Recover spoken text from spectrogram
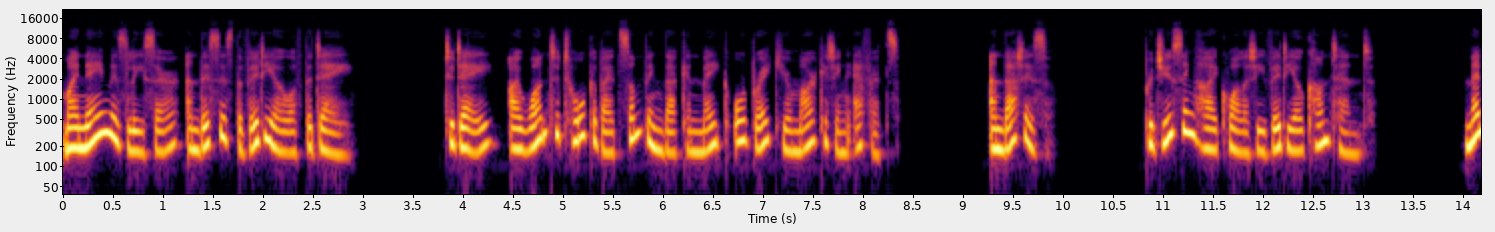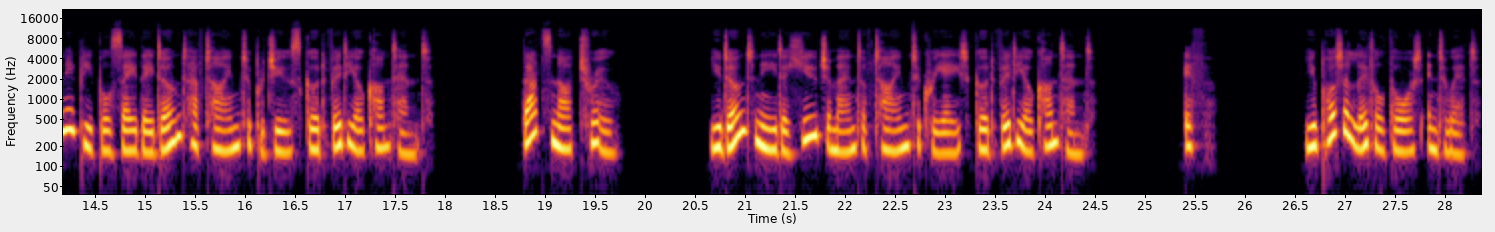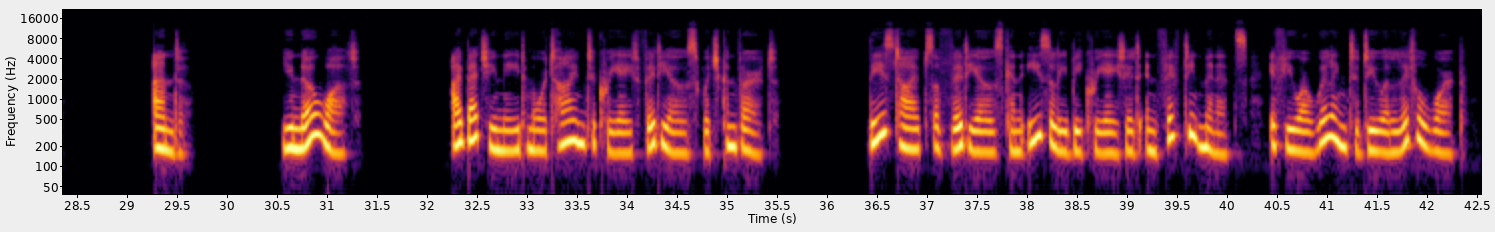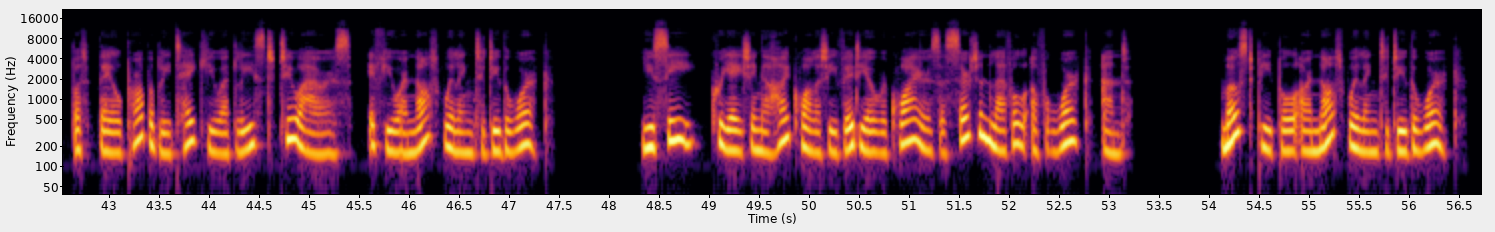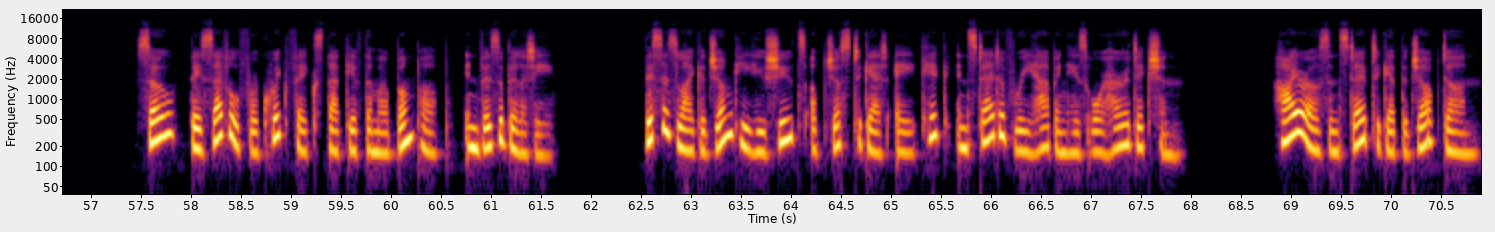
My name is Lisa and this is the video of the day. Today, I want to talk about something that can make or break your marketing efforts. And that is producing high quality video content. Many people say they don't have time to produce good video content. That's not true. You don't need a huge amount of time to create good video content. If you put a little thought into it. And you know what? I bet you need more time to create videos which convert. These types of videos can easily be created in 15 minutes if you are willing to do a little work, but they'll probably take you at least two hours if you are not willing to do the work. You see, creating a high quality video requires a certain level of work and most people are not willing to do the work. So, they settle for quick fix that give them a bump up in visibility. This is like a junkie who shoots up just to get a kick instead of rehabbing his or her addiction. Hire us instead to get the job done.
